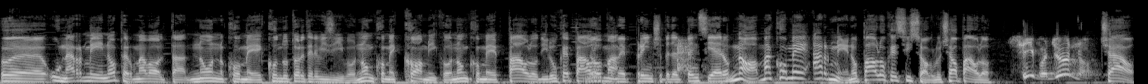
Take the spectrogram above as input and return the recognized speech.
eh, un armeno, per una volta non come conduttore televisivo, non come comico, non come Paolo di Luca e Paolo, non ma come principe del pensiero. No, ma come armeno, Paolo Kessisoglu. Ciao Paolo. Sì, buongiorno. Ciao.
